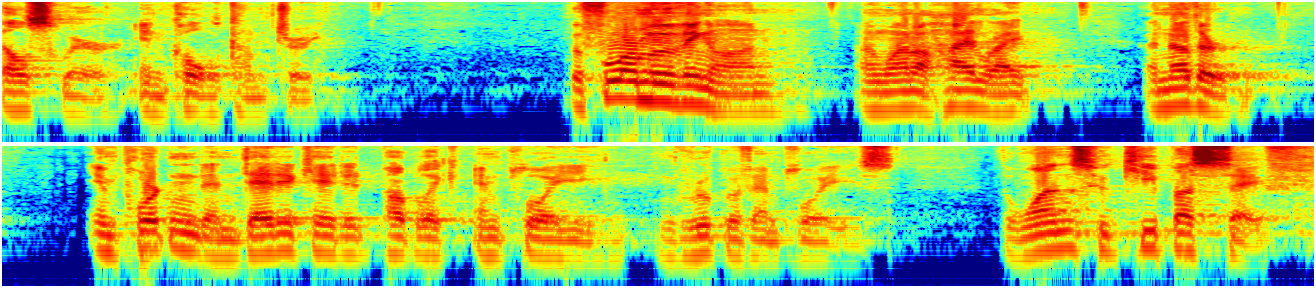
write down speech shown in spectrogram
elsewhere in coal country. Before moving on, I want to highlight another important and dedicated public employee group of employees, the ones who keep us safe,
